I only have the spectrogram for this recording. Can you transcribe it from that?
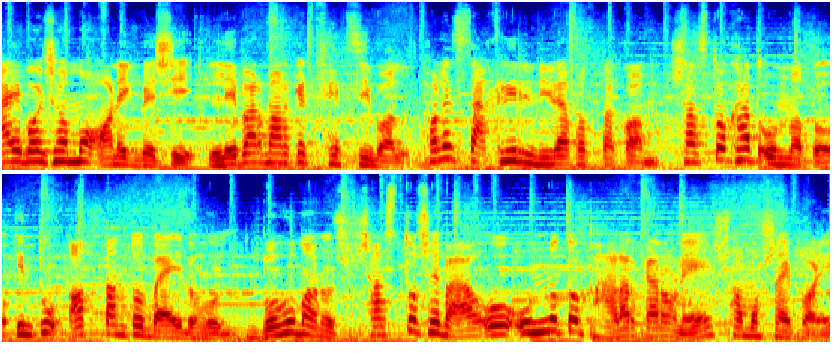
আয় বৈষম্য অনেক বেশি, লেবার মার্কেট ফ্লেক্সিবল, ফলে চাকরির নিরাপত্তা কম স্বাস্থ্য খাত উন্নত কিন্তু অত্যন্ত ব্যয়বহুল। বহু মানুষ স্বাস্থ্যসেবা ও উন্নত ভাড়ার কারণে সমস্যায় পড়ে।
